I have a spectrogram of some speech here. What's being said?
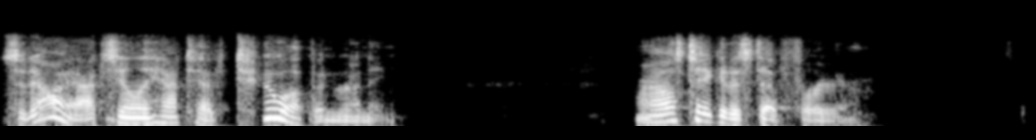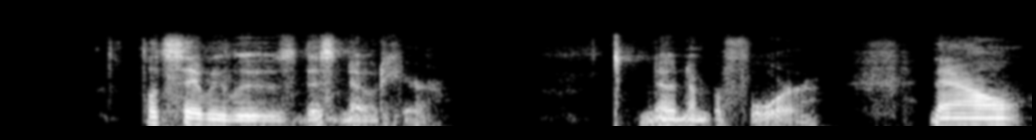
So now I actually only have to have two up and running. All right, let's take it a step further. Let's say we lose this node here, node number four. Now,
